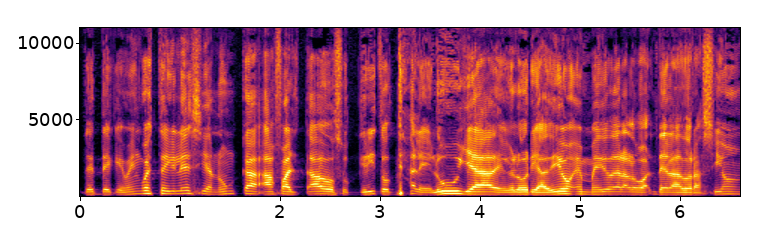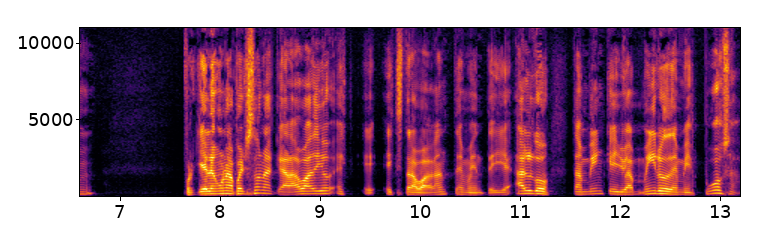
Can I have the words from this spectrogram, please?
desde que vengo a esta iglesia, nunca ha faltado sus gritos de aleluya, de gloria a Dios en medio de la, adoración. Porque él es una persona que alaba a Dios extravagantemente. Y es algo también que yo admiro de mi esposa.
